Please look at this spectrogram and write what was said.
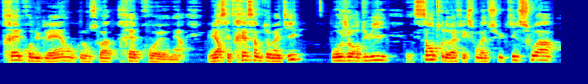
très pro-nucléaire ou que l'on soit très pro-ENR. D'ailleurs, c'est très symptomatique. Aujourd'hui, les centres de réflexion là-dessus, qu'ils soient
